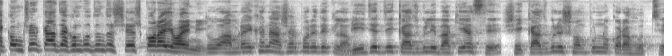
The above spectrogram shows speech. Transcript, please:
এক অংশের কাজ এখন পর্যন্ত শেষ করাই হয়নি। তো আমরা এখানে আসার পরে দেখলাম ব্রিজের যে কাজগুলি বাকি আছে সেই কাজগুলি সম্পূর্ণ করা হচ্ছে।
